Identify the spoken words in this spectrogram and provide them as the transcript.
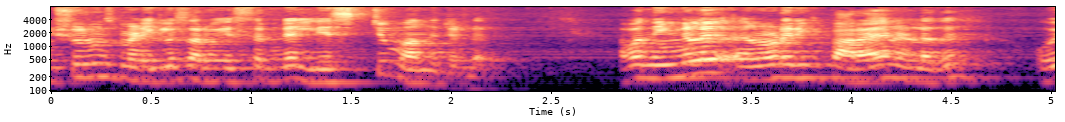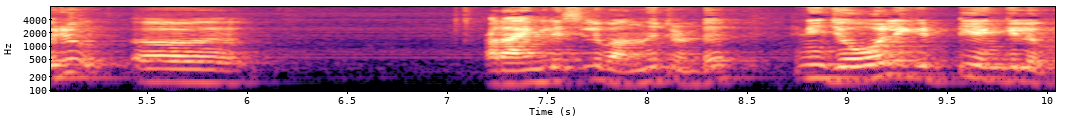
ഇൻഷുറൻസ് മെഡിക്കൽ സർവീസിന്റെ ലിസ്റ്റും വന്നിട്ടുണ്ട്. അപ്പോൾ നിങ്ങൾ എന്നോട് എനിക്ക് പറയാനുള്ളത് ഒരു റാങ്ക് ലിസ്റ്റിൽ വന്നിട്ടുണ്ട്. ഇനി ജോലി കിട്ടിയെങ്കിലും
